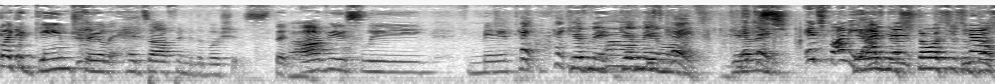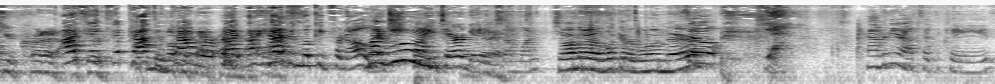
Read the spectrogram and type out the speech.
like a game trail that heads off into the bushes. That Wow. obviously may have taken. hey. Give me, um, give me this a moment. cave. Gaelen, It's, it's funny. Gaelen, I've your been. stoicism you know, does you credit. I think you're- the path of power. I, I have been looking for knowledge wound. by interrogating Okay. someone. So I'm gonna look at her wound there. So, how many are outside the cave?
